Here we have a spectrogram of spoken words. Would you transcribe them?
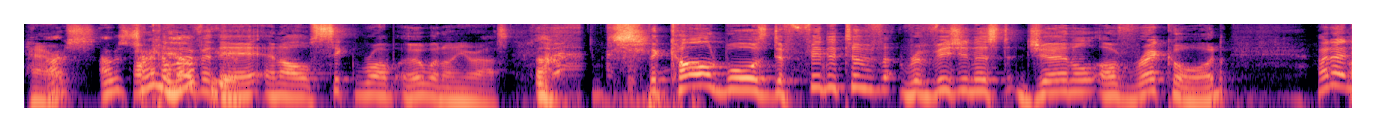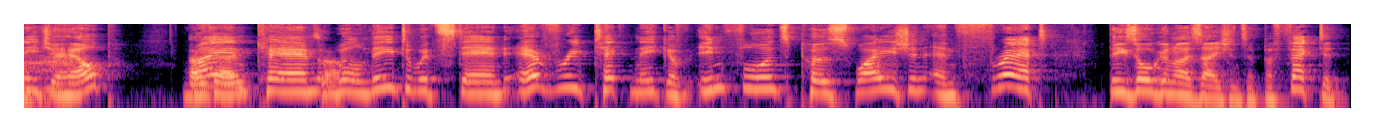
Harris. I- I was I'll trying to come help over you. there and I'll sick Rob Irwin on your ass. the Cold War's definitive revisionist journal of record. I don't need your help. Ray Okay. and Cam will need to withstand every technique of influence, persuasion, and threat these organizations have perfected.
